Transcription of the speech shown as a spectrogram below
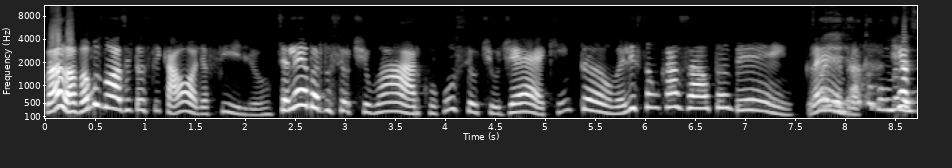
Vai lá, vamos nós então explicar. Olha, filho, você lembra do seu tio Marco com o seu tio Jack? Então, eles são um casal também. Aí, Lembra? ah, tá bom, Tia,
